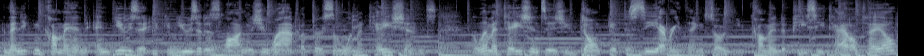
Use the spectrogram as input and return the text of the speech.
and then you can come in and use it. You can use it as long as you want, but there's some limitations. The limitations is you don't get to see everything. So you come into PC Tattletale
